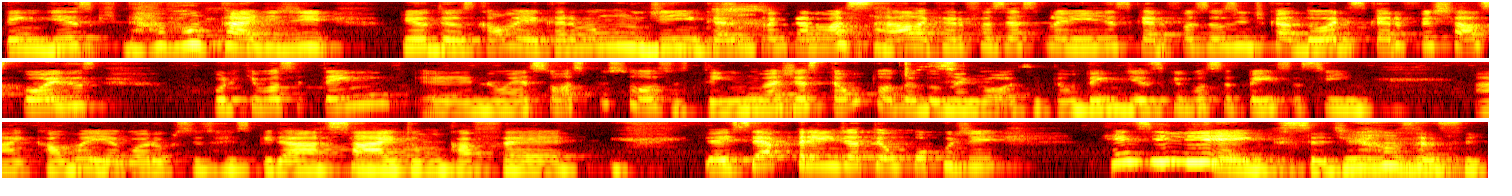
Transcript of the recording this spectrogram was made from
Tem dias que dá vontade de, meu Deus, calma aí, eu quero meu mundinho, quero me trancar numa sala, quero fazer as planilhas, quero fazer os indicadores, quero fechar as coisas, porque você tem, é, não é só as pessoas, você tem a gestão toda do negócio. Então, tem dias que você pensa assim Ai, calma aí, agora eu preciso respirar, sai, toma um café. E aí você aprende a ter um pouco de resiliência, digamos assim.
